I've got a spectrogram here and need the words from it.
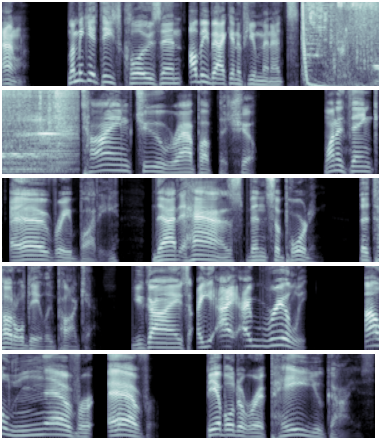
Let me get these clothes in. I'll be back in a few minutes. Time to wrap up the show. Want to thank everybody that has been supporting the Tuddle Daily podcast. You guys, I, I, I really, I'll never, ever be able to repay you guys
